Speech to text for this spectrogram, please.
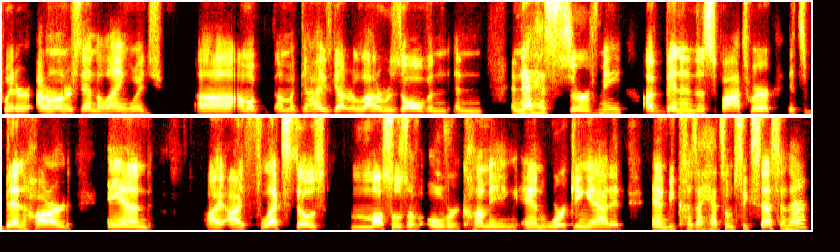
quitter. I don't understand the language. Uh, I'm a I'm a guy who's got a lot of resolve and and and that has served me. I've been into spots where it's been hard and I I flex those muscles of overcoming and working at it. And because I had some success in there,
